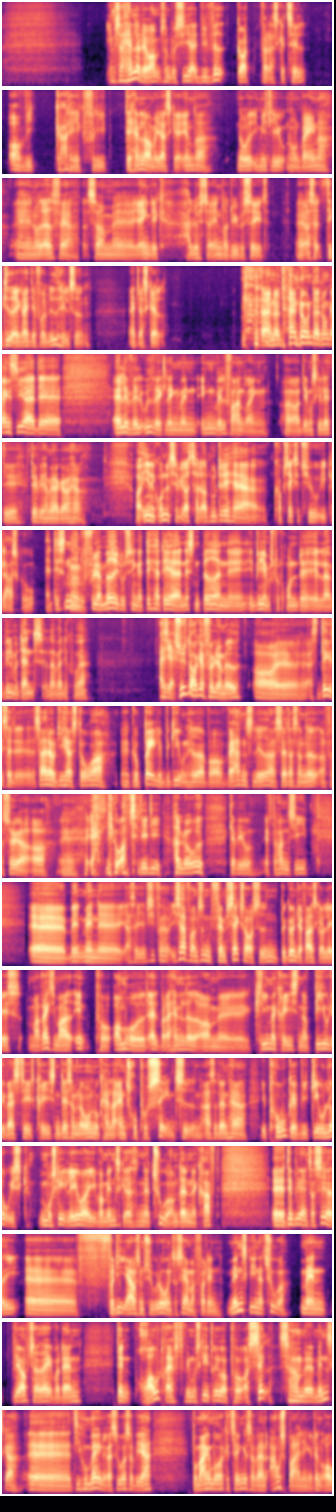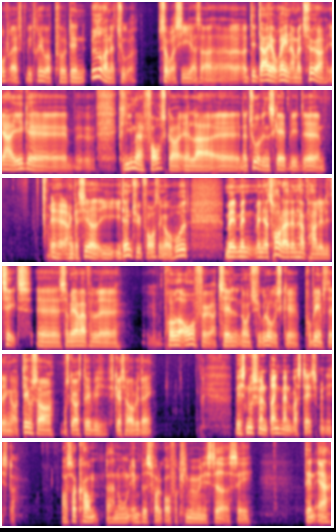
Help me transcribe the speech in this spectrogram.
jamen, så handler det jo om, som du siger, at vi ved godt, hvad der skal til, og vi gør det ikke, fordi det handler om, at jeg skal ændre noget i mit liv, nogle vaner, øh, noget adfærd, som øh, jeg egentlig ikke har lyst til at ændre dybest set. Øh, og så, det gider jeg ikke rigtig at få at vide hele tiden, at jeg skal. Der er, no, der er nogen, der nogle gange siger, at øh, alle vil udviklingen, men ingen vil forandringen. Og det er måske lidt det, det, vi har med at gøre her. Og en af grundene til, at vi også tager det op nu, det er det her COP26 i Glasgow. Er det sådan noget, Mm. du følger med i, du tænker, at det her det er næsten bedre end øh, en VM-slutrunde, eller Vild med Dans, eller hvad det kunne være? Altså, jeg synes nok, jeg følger med. Og øh, altså, dels at, øh, så er der jo de her store øh, globale begivenheder, hvor verdens ledere sætter sig ned og forsøger at øh, ja, leve op til det, de har lovet, kan vi jo efterhånden sige. Øh, men men øh, altså, jeg vil sige, for, især for en sådan 5-6 år siden, begyndte jeg faktisk at læse mig rigtig meget ind på området, alt hvad der handlede om øh, klimakrisen og biodiversitetskrisen, det som nogen nu kalder antropocentiden, altså den her epoke, vi geologisk måske lever i, hvor mennesket er sådan en naturomdannende kraft. Øh, det bliver jeg interesseret i, øh, fordi jeg jo som psykolog interesserer mig for den menneskelige natur, men bliver optaget af, hvordan den rovdrift, vi måske driver på os selv som øh, mennesker, øh, de humane ressourcer, vi er, på mange måder kan tænkes at være en afspejling af den rovdrift, vi driver på den ydre natur, så at sige. Altså, og det, der er jeg jo ren amatør. Jeg er ikke øh, klimaforsker eller øh, naturvidenskabeligt øh, øh, engageret i, i den type forskning overhovedet. Men, men, men jeg tror, der er den her parallelitet, øh, som jeg i hvert fald øh, prøvede at overføre til nogle psykologiske problemstillinger. Og det er jo så måske også det, vi skal tage op i dag. Hvis nu Svend Brinkmann var statsminister, og så kom der nogle embedsfolk over fra Klimaministeriet og sagde, den er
